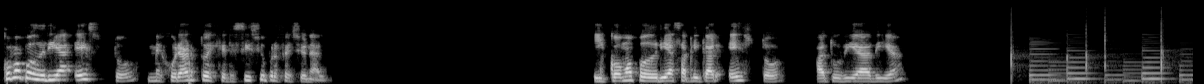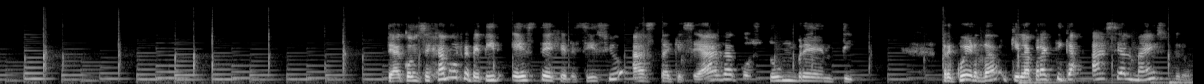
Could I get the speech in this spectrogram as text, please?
¿Cómo podría esto mejorar tu ejercicio profesional? ¿Y cómo podrías aplicar esto a tu día a día? Te aconsejamos repetir este ejercicio hasta que se haga costumbre en ti. Recuerda que la práctica hace al maestro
